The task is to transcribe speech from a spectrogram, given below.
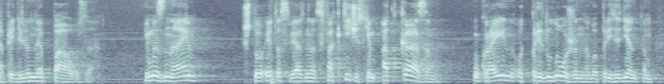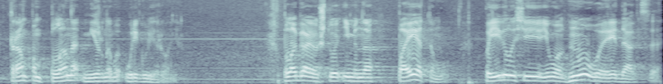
определенная пауза. И мы знаем, что это связано с фактическим отказом Украины от предложенного президентом Трампом плана мирного урегулирования. Полагаю, что именно поэтому появилась и его новая редакция,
